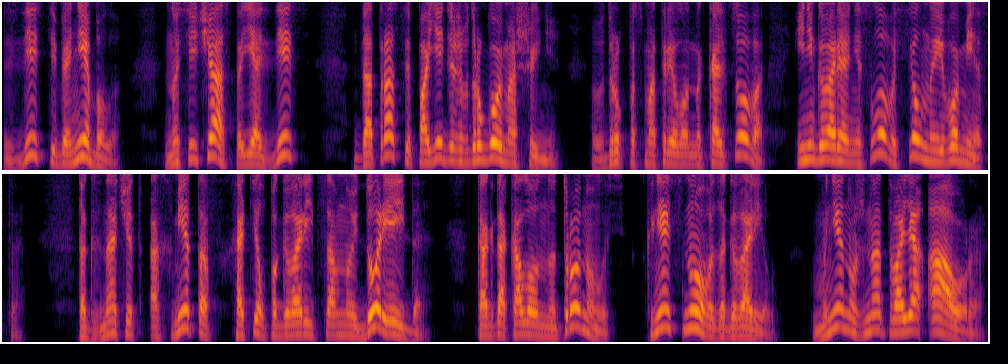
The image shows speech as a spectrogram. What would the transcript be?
здесь тебя не было. Но сейчас-то я здесь. До трассы поедешь в другой машине». Вдруг посмотрел он на Кольцова и, не говоря ни слова, сел на его место. «Так значит, Ахметов хотел поговорить со мной до рейда?» Когда колонна тронулась, князь снова заговорил. «Мне нужна твоя аура.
